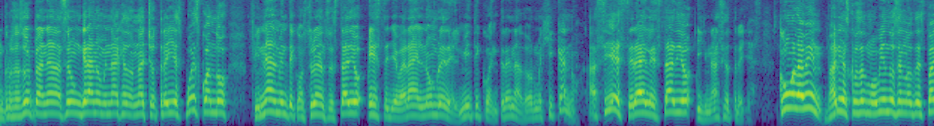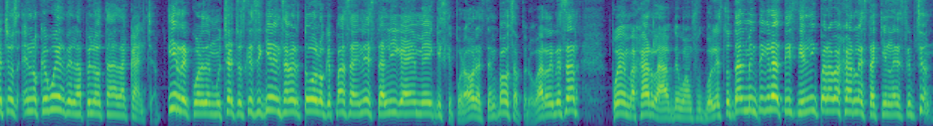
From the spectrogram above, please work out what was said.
En Cruz Azul planean hacer un gran homenaje a Don Nacho Treyes, pues cuando finalmente construyan su estadio, este llevará el nombre del mítico entrenador mexicano. Así es, será el estadio Ignacio Treyes. ¿Cómo la ven? Varias cosas moviéndose en los despachos en lo que vuelve la pelota a la cancha. Y recuerden muchachos que si quieren saber todo lo que pasa en esta Liga MX, que por ahora está en pausa pero va a regresar, pueden bajar la app de OneFootball. Es totalmente gratis y el link para bajarla está aquí en la descripción.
